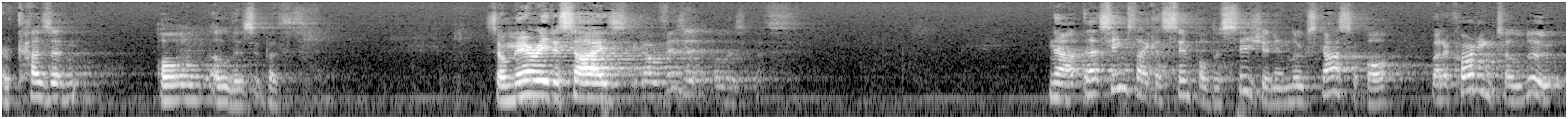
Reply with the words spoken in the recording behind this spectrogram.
Her cousin, old Elizabeth. So Mary decides to go visit Elizabeth. Now, that seems like a simple decision in Luke's gospel, but according to Luke,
